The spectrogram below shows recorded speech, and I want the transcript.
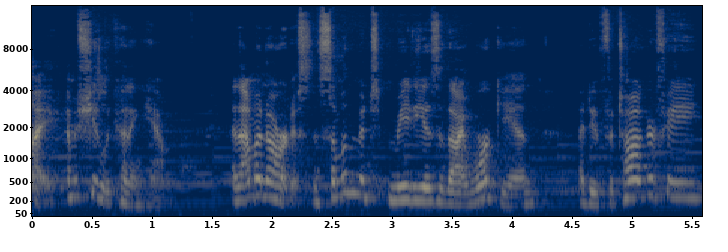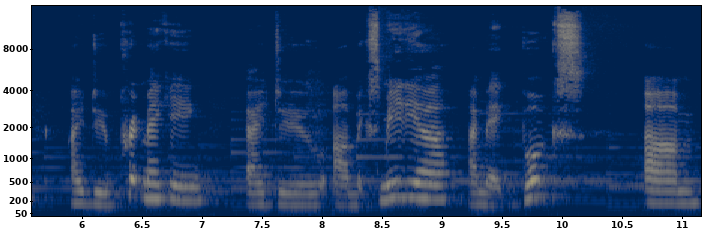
Hi, I'm Sheila Cunningham, and I'm an artist. And some of the medias that I work in, I do photography, I do printmaking, I do uh, mixed media, I make books, um,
